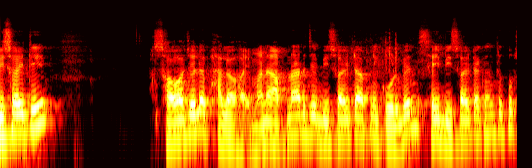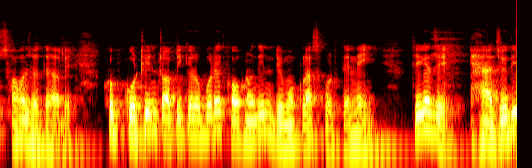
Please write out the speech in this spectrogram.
বিষয়টি সহজ হলে ভালো হয়। মানে আপনার যে বিষয়টা আপনি করবেন, সেই বিষয়টা কিন্তু খুব সহজ হতে হবে। খুব কঠিন টপিকের উপরে কখনো দিন ডেমো ক্লাস করতে নেই। ঠিক আছে? হ্যাঁ যদি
